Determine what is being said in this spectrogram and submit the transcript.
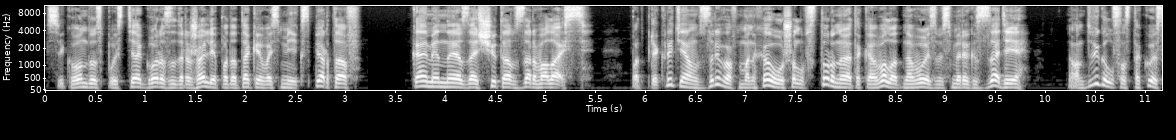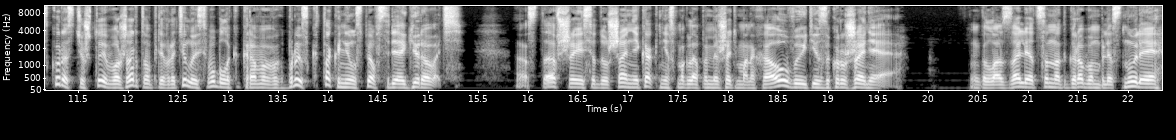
Секунду спустя горы задрожали под атакой восьми экспертов. Каменная защита взорвалась. Под прикрытием взрывов Манхау ушел в сторону и атаковал одного из восьмерых сзади. Он двигался с такой скоростью, что его жертва превратилась в облако кровавых брызг, так и не успев среагировать. Оставшаяся душа никак не смогла помешать Манхау выйти из окружения. Глаза лица над гробом блеснули,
